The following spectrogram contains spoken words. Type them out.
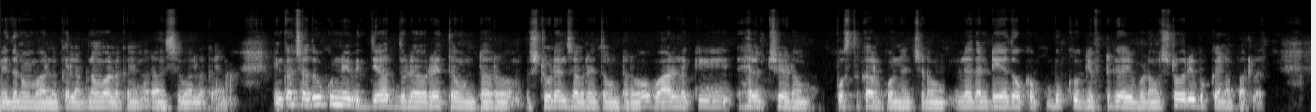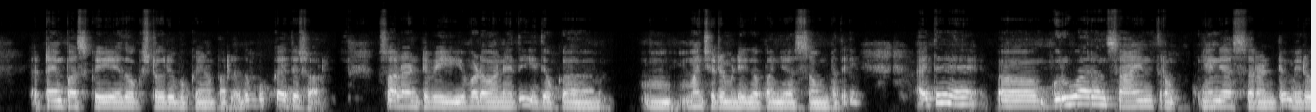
మిథునం వాళ్ళకి లగ్నం వాళ్ళకైనా రాశి వాళ్ళకైనా. ఇంకా చదువుకునే విద్యార్థులు ఎవరైతే ఉంటారో స్టూడెంట్స్ ఎవరైతే ఉంటారో వాళ్ళకి హెల్ప్ చేయడం పుస్తకాలు కొనించడం లేదంటే ఏదో ఒక బుక్ గిఫ్ట్గా ఇవ్వడం స్టోరీ బుక్ అయినా పర్లేదు. టైం పాస్కి ఏదో ఒక స్టోరీ బుక్ అయినా పర్లేదు బుక్ అయితే చాలు. సో అలాంటివి ఇవ్వడం అనేది ఇది ఒక మంచి రెమెడీగా పనిచేస్తూ ఉంటది. అయితే ఆ, గురువారం సాయంత్రం ఏం చేస్తారంటే మీరు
